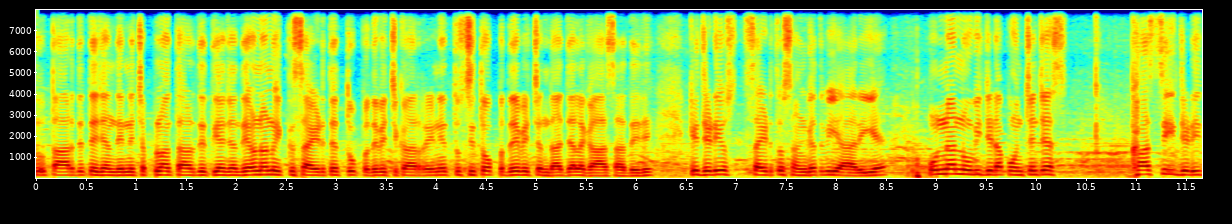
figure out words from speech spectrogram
ਉਤਾਰ ਦਿੱਤੇ ਜਾਂਦੇ ਨੇ, ਚੱਪਲਾਂ ਉਤਾਰ ਦਿੱਤੀਆਂ ਜਾਂਦੀਆਂ ਉਹਨਾਂ ਨੂੰ ਇੱਕ ਸਾਈਡ ਤੇ ਧੁੱਪ ਦੇ ਵਿੱਚ ਕਰ ਰਹੇ ਨੇ। ਤੁਸੀਂ ਧੁੱਪ ਦੇ ਵਿੱਚ ਅੰਦਾਜ਼ਾ ਲਗਾ ਸਕਦੇ ਜੇ ਕਿ ਜਿਹੜੀ ਉਸ ਸਾਈਡ ਤੋਂ ਸੰਗਤ ਵੀ ਆ ਰਹੀ ਹੈ, ਉਹਨਾਂ ਨੂੰ ਵੀ ਜਿਹੜਾ ਪਹੁੰਚਣ ਚ ਖਾਸੀ ਜਿਹੜੀ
